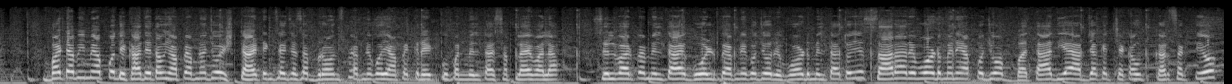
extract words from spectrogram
बट अभी मैं आपको दिखा देता हूँ, यहाँ पे अपना जो स्टार्टिंग से, जैसे ब्रॉन्ज पे अपने को यहाँ पे क्रेडिट कूपन मिलता है सप्लाई वाला सिल्वर पे मिलता है गोल्ड पे अपने को जो रिवॉर्ड मिलता है तो ये सारा रिवॉर्ड मैंने आपको जो बता दिया है, आप जाके चेकआउट कर सकते हो।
